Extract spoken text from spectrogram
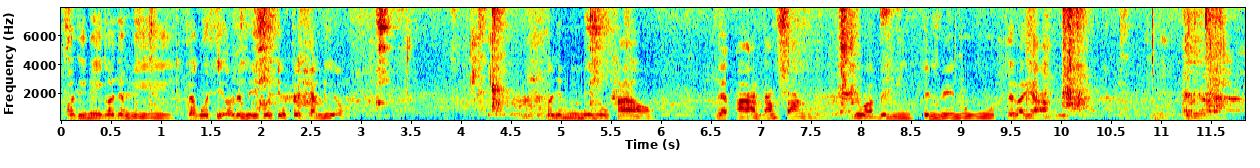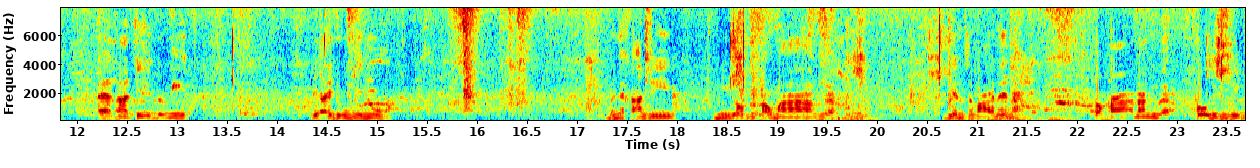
เพราะที่นี่เขาจะมีถ้าก๋วยเตี๋ยวจะมีก๋วยเตี๋ยวเป็ดอย่างเดียวเขาจะมีเมนูข้าว แบบอาหารตามสั่ง หรือว่าเป็นเป็นเมนูแต่ละอย่างอย่างเงี้ยแพท่าจีนตรงนี้ เดี๋ยวให้ดูเมนู บรรยากาศดีมีลมเข้ามาแบบ เย็นสบายเลยนะ ต้องหานั่งแบบโต๊ะริมริม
